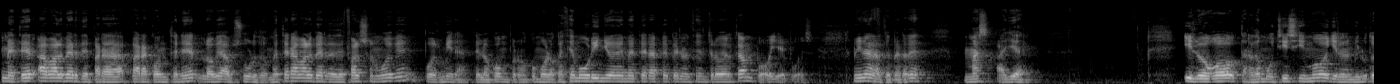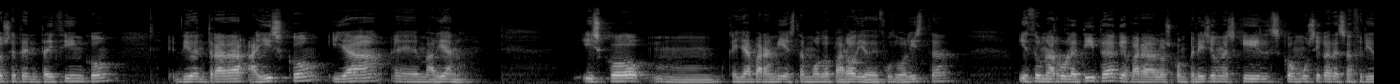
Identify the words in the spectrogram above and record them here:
meter a Valverde para, para, contener lo veo absurdo. Meter a Valverde de falso 9, pues mira, te lo compro. Como lo que hacía Mourinho de meter a Pepe en el centro del campo, oye, pues no hay nada que perder. Más ayer. Y luego tardó muchísimo y en el minuto 75 dio entrada a Isco y a eh, Mariano. Isco, mmm, que ya para mí está en modo parodia de futbolista, hizo una ruletita que para los compilation skills con música de Safri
